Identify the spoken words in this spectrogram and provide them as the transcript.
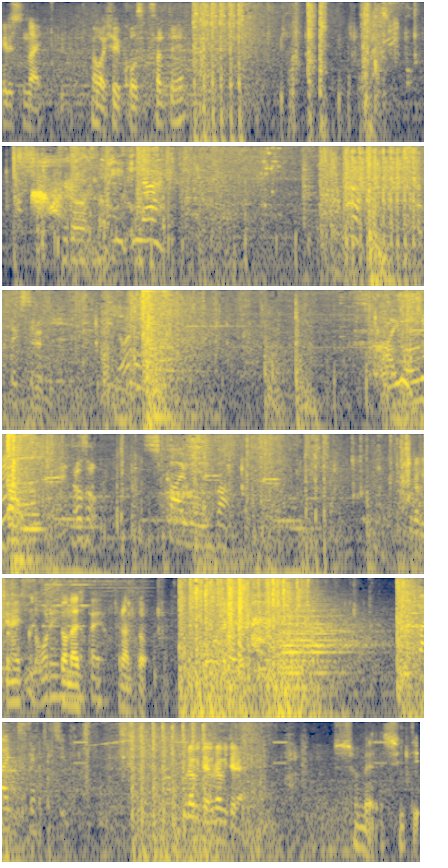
ヘルスないなんか一人拘束されてね。いきない索敵する視界を奪う視界を奪う裏見てなプラント裏見て。ない裏見て。ない正面 CT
